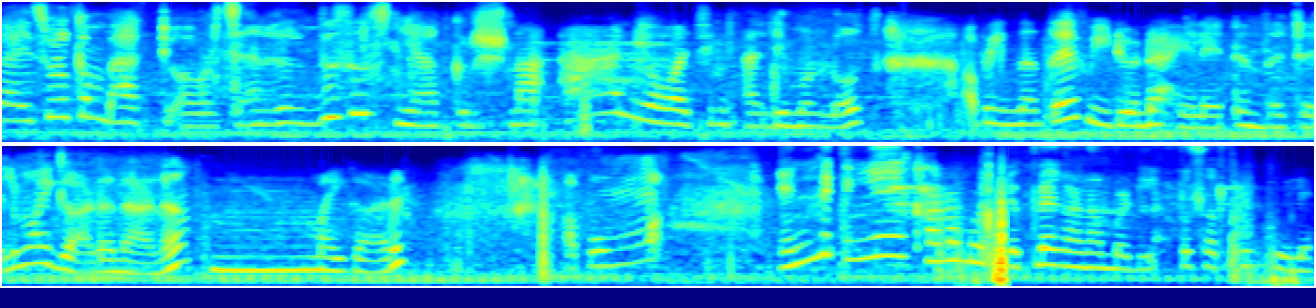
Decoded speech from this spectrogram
Guys welcome back to our channel this is ഞാൻ കൃഷ്ണ ആൻഡ് യു വാച്ചിങ് അല്ലിമൾ വ്ലോഗ്സ് അപ്പോൾ ഇന്നത്തെ വീഡിയോന്റെ ഹൈലൈറ്റ് എന്താ വെച്ചാൽ മൈ ഗാർഡൻ ആണ്. മൈ ഗാർഡൻ അപ്പം എന്നെ ഇങ്ങനെ കാണാൻ പാടില്ല എപ്പോഴേ കാണാൻ പാടില്ല. അപ്പോൾ സർപ്രൈസ് ചെയ്യില്ല?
